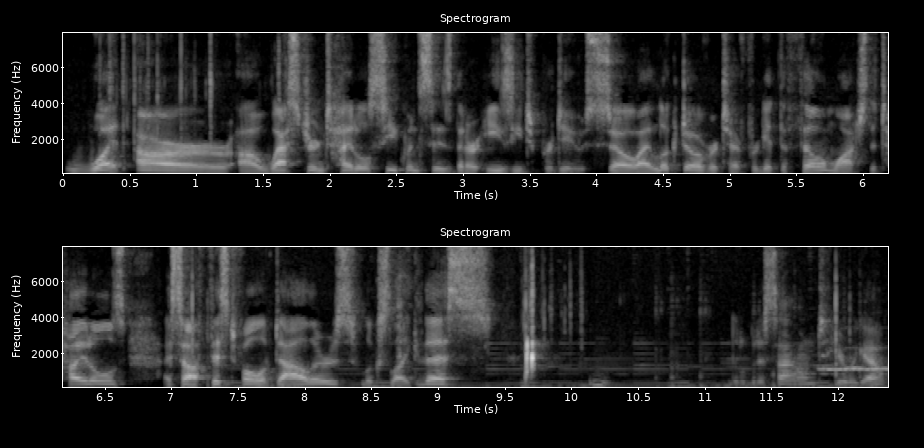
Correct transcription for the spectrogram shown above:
what are uh, Western title sequences that are easy to produce. So I looked over to Forget the Film, watch the titles. I saw Fistful of Dollars, looks like this. Little bit of sound. Here we go.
